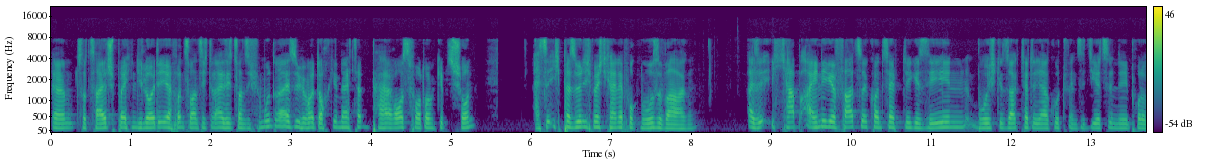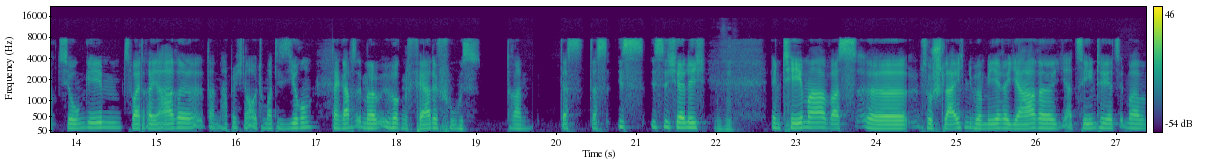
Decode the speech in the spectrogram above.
Ähm, zurzeit sprechen die Leute eher von 2030, 2035, wenn man doch gemerkt hat, ein paar Herausforderungen gibt es schon. Also ich persönlich möchte keine Prognose wagen. Also ich habe einige Fahrzeugkonzepte gesehen, wo ich gesagt hätte, ja gut, wenn sie die jetzt in die Produktion geben, zwei, drei Jahre, dann habe ich eine Automatisierung. Dann gab es immer über einen Pferdefuß dran. Das, das ist, ist sicherlich mhm. ein Thema, was äh, so schleichend über mehrere Jahre, Jahrzehnte jetzt immer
